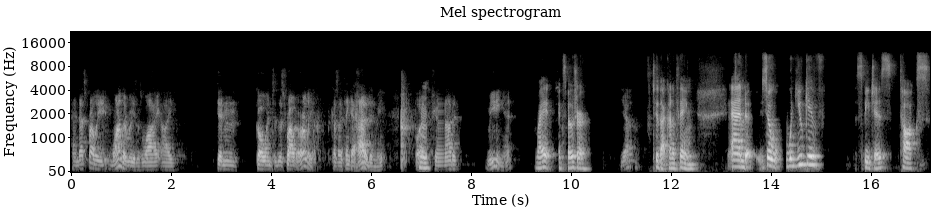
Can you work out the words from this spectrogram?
and that's probably one of the reasons why I didn't go into this route earlier because I think I had it in me. But mm. if you're not meeting it, right, exposure, yeah, to that kind of thing. And so when you give speeches, talks,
